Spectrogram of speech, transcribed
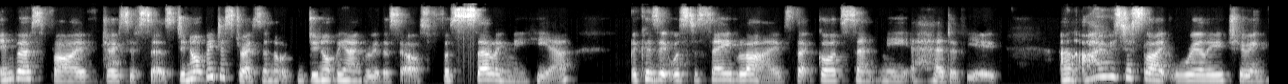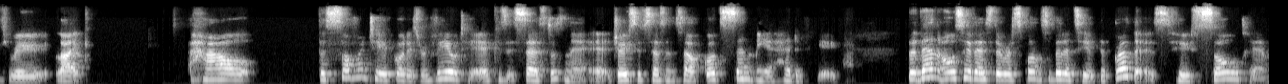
In verse 5, Joseph says, Do not be distressed and not, do not be angry with yourselves for selling me here, because it was to save lives that God sent me ahead of you. And I was just like really chewing through like how the sovereignty of God is revealed here because it says, doesn't it? it? Joseph says himself, God sent me ahead of you. But then also there's the responsibility of the brothers who sold him.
